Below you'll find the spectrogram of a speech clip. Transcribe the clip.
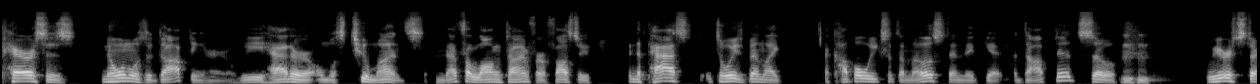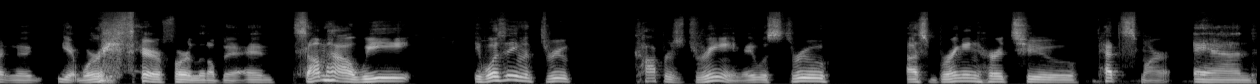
Paris is no one was adopting her. We had her almost two months, and that's a long time for a foster in the past, it's always been like a couple weeks at the most, and they'd get adopted. So hmm we were starting to get worried there for a little bit, and somehow we, it wasn't even through Copper's dream; it was through us bringing her to PetSmart and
